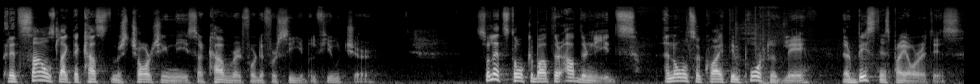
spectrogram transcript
but it sounds like the customer's charging needs are covered for the foreseeable future. So let's talk about their other needs, and also, quite importantly, their business priorities.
